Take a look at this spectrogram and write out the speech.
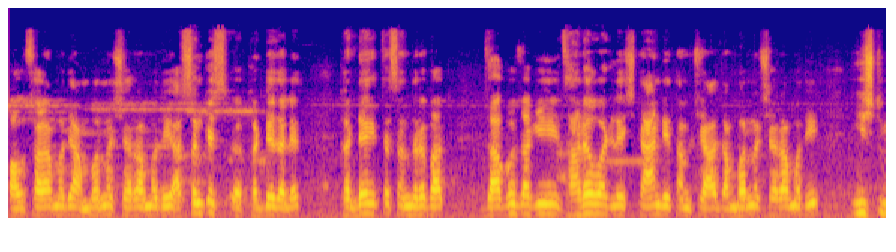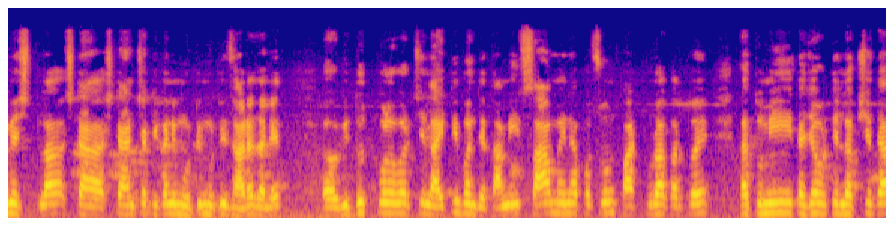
पावसाळ्यामध्ये अंबरनाथ शहरामध्ये असंख्य खड्डे झालेत. खड्ड्याच्या संदर्भात जागोजागी झाडं वाढले स्टँड आहेत आमचे. आज अंबरनाथ शहरामध्ये ईस्ट वेस्टला स्टॅ स्टँडच्या ठिकाणी मोठी मोठी झाडं झालेत. विद्युत पोळवरची लाईटी बंद आहेत. आम्ही सहा महिन्यापासून पाठपुरा करतोय. का तुम्ही त्याच्यावरती लक्ष द्या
